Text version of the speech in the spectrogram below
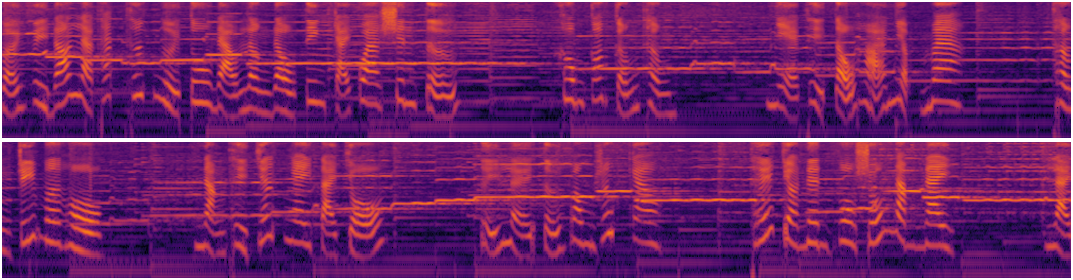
Bởi vì đó là thách thức người tu đạo lần đầu tiên trải qua sinh tử. Không có cẩn thận, Nhẹ thì tẩu hỏa nhập ma, Thần trí mơ hồ. Nặng thì chết ngay tại chỗ. Tỷ lệ tử vong rất cao. Thế cho nên vô số năm nay, Lại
